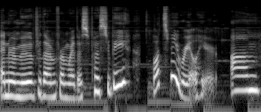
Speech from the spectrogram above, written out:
and removed them from where they're supposed to be. Let's be real here. Um,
